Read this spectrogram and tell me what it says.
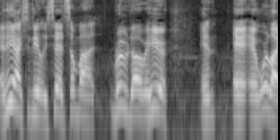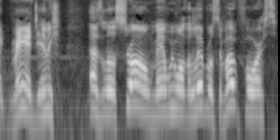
and he accidentally said somebody rude over here, and, and, and we're like, man, Jimmy, that was a little strong, man. We want the liberals to vote for us.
